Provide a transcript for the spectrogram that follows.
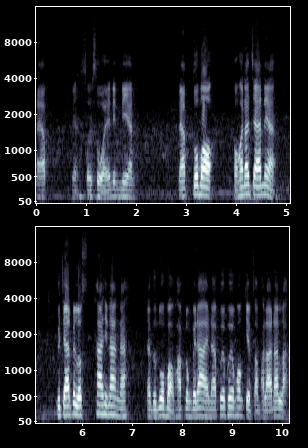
นะครับเนี่ยสวยๆเนียนๆนะครับตัวเบาะของ Honda Jazz เนี่ยคือแจ๊สเป็นรถ 5 ที่นั่งนะแต่ตัวเบาะพับลงไปได้นะเพื่อเพิ่มห้องเก็บสัมภาระด้านหลัง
